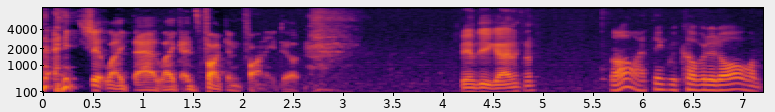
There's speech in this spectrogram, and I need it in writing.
like, shit like that. Like it's fucking funny, dude. BMD, you got anything? Oh, I think we covered it all.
